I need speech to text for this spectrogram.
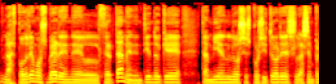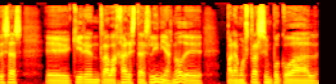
las podremos ver en el certamen. Entiendo que también los expositores, las empresas eh, quieren trabajar estas líneas, ¿no? De, para mostrarse un poco al,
